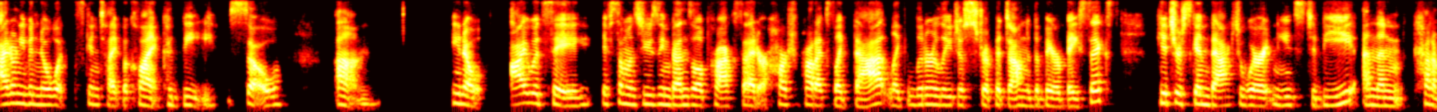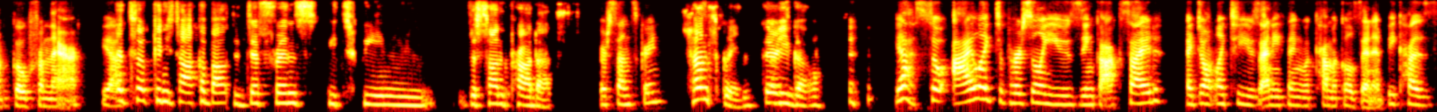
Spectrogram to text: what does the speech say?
I don't even know what skin type a client could be. So, um, you know, I would say if someone's using benzoyl peroxide or harsh products like that, like literally just strip it down to the bare basics, get your skin back to where it needs to be, and then kind of go from there. Yeah. And so, can you talk about the difference between the sun products or sunscreen? Sunscreen. There you go. Yeah. So I like to personally use zinc oxide. I don't like to use anything with chemicals in it because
